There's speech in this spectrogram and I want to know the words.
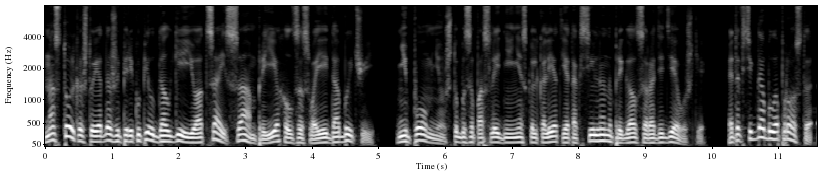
Настолько, что я даже перекупил долги ее отца и сам приехал за своей добычей. Не помню, чтобы за последние несколько лет я так сильно напрягался ради девушки. Это всегда было просто.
